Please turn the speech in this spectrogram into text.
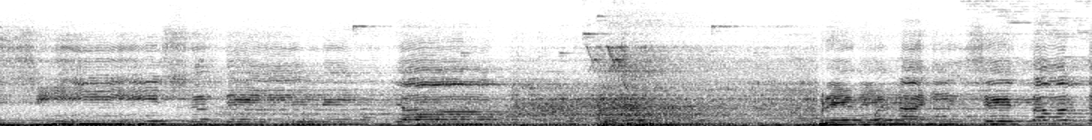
शीस देले जा प्रेम नहीं से तात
